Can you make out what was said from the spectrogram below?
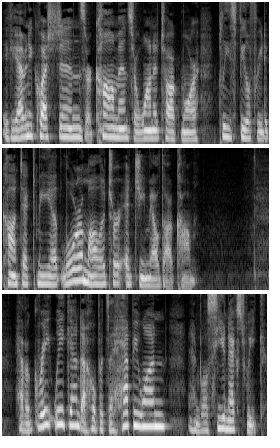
if you have any questions or comments or want to talk more, please feel free to contact me at lauramolitor at gmail.com. Have a great weekend. I hope it's a happy one, and we'll see you next week.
